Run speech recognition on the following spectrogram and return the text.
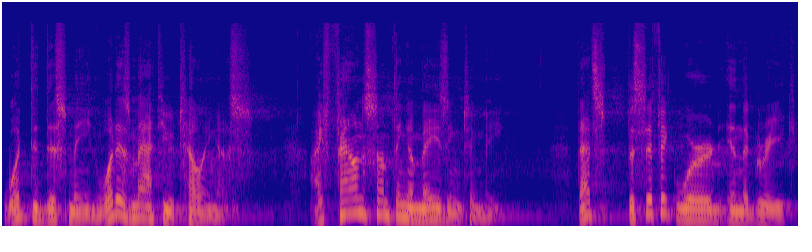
What did this mean? What is Matthew telling us? I found something amazing to me. That specific word in the Greek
